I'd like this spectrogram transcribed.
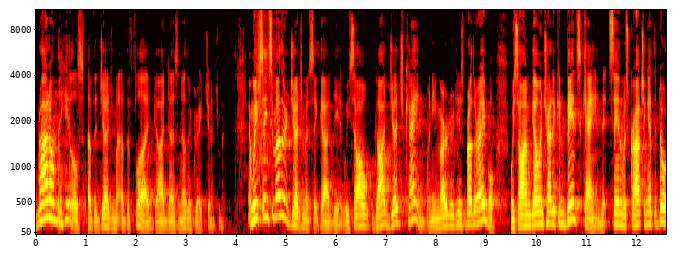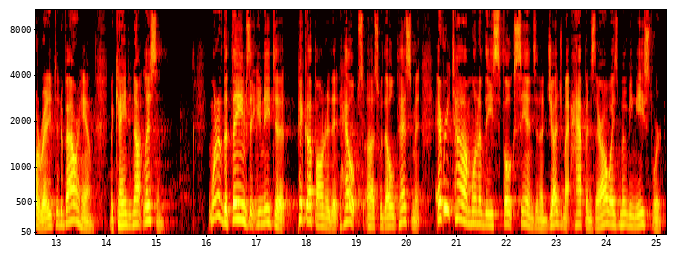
Right on the heels of the judgment of the flood, God does another great judgment. And we've seen some other judgments that God did. We saw God judge Cain when he murdered his brother Abel. We saw him go and try to convince Cain that sin was crouching at the door, ready to devour him. But Cain did not listen. One of the themes that you need to pick up on or that helps us with the Old Testament, every time one of these folks sins and a judgment happens, they're always moving eastward.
